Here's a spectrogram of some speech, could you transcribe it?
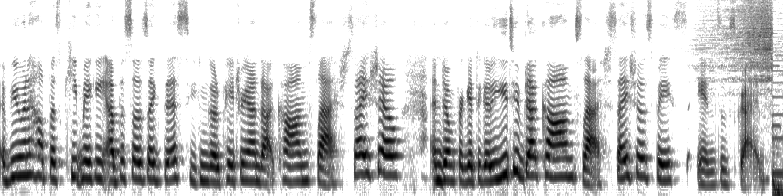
If you want to help us keep making episodes like this, you can go to patreon.com slash scishow, and don't forget to go to youtube.com slash scishow space and subscribe.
